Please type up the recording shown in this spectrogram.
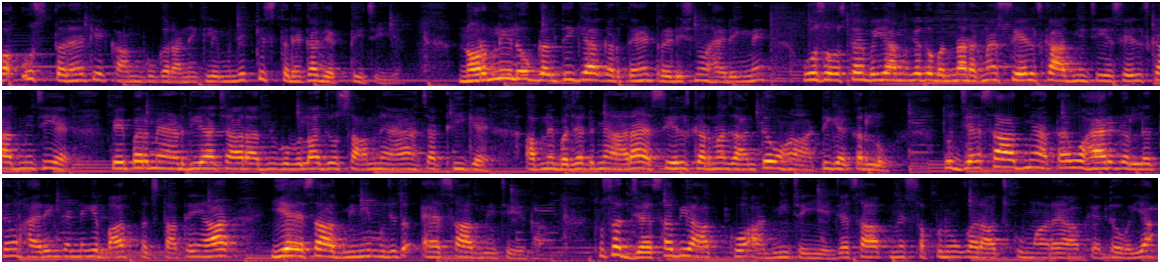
और उस तरह के काम को कराने के लिए मुझे किस तरह का व्यक्ति चाहिए। नॉर्मली लोग गलती क्या करते हैं ट्रेडिशनल हायरिंग में? वो सोचते हैं, भैया, मुझे तो बंदा रखना है सेल्स का आदमी चाहिए सेल्स का आदमी चाहिए। पेपर में ऐड दिया, चार आदमी को बोला, जो सामने आया अच्छा ठीक है, अपने बजट में आ रहा है सेल्स करना जानते हो हाँ ठीक है, कर लो। तो जैसा आदमी आता है, वो हायर कर लेते हैं और हायरिंग करने के बाद पछताते हैं। यार ये ऐसा आदमी नहीं मुझे तो ऐसा आदमी चाहिए था। तो सर, जैसा भी आपको आदमी चाहिए, जैसा आपने सपनों का राजकुमार है, आप कहते हो, भैया,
